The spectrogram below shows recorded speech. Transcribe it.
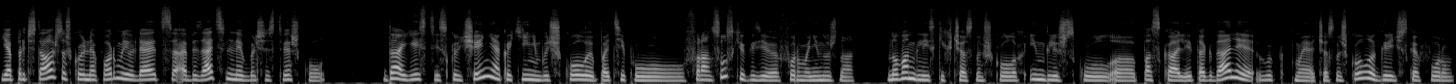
Я прочитала, что школьная форма является обязательной в большинстве школ. Да, есть исключения, какие-нибудь школы по типу французских, где форма не нужна, но в английских частных школах, English School, Паскаль и так далее, вот как моя частная школа, греческая форум,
